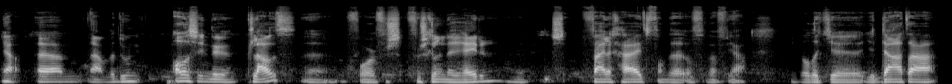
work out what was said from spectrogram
Ja, um, nou, we doen alles in de cloud voor vers verschillende redenen. Dus veiligheid van de, of, of ja, wil dat je, je data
